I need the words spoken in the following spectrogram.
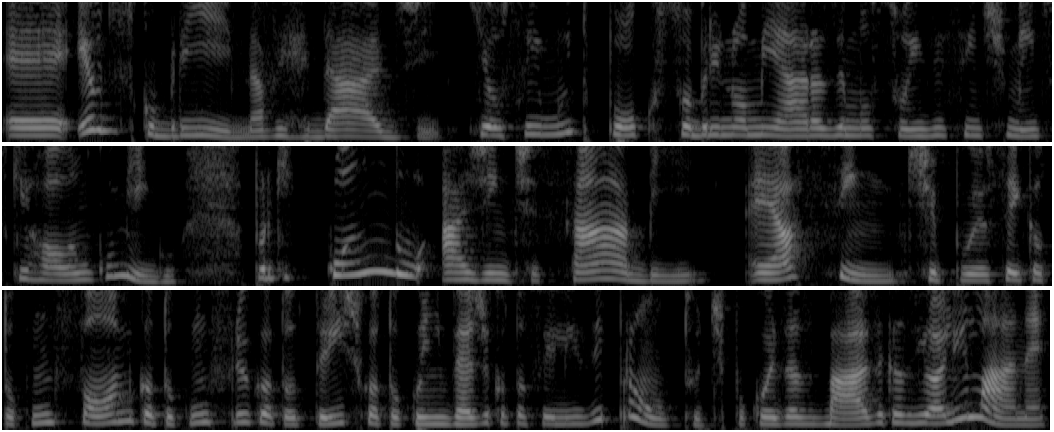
é, eu descobri, na verdade, que eu sei muito pouco sobre nomear as emoções e sentimentos que rolam comigo. Porque quando a gente sabe, é assim, tipo, eu sei que eu tô com fome, que eu tô com frio, que eu tô triste, que eu tô com inveja, que eu tô feliz e pronto. Tipo, coisas básicas e olhe lá, né?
